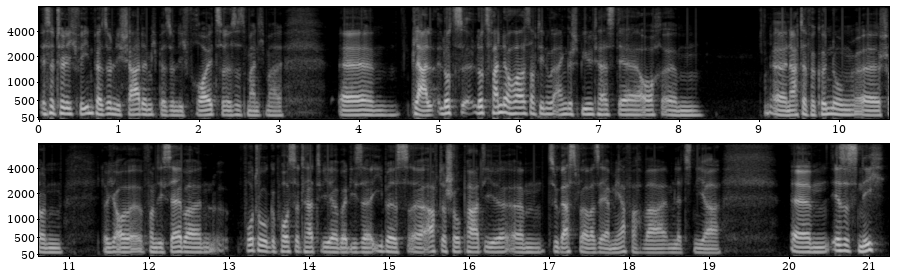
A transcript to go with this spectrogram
ist natürlich für ihn persönlich schade, mich persönlich freut. So ist es manchmal. Ähm, klar, Lutz, Lutz van der Horst, auf den du eingespielt hast, der auch ähm, äh, nach der Verkündung äh, schon, glaube ich, auch von sich selber ein Foto gepostet hat, wie er bei dieser Ibis äh, Aftershow-Party ähm, zu Gast war, was er ja mehrfach war im letzten Jahr. Ähm, ist es nicht,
